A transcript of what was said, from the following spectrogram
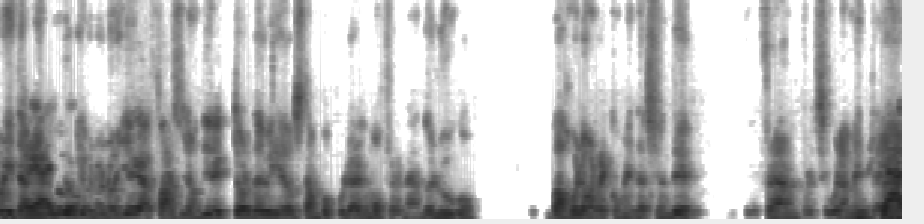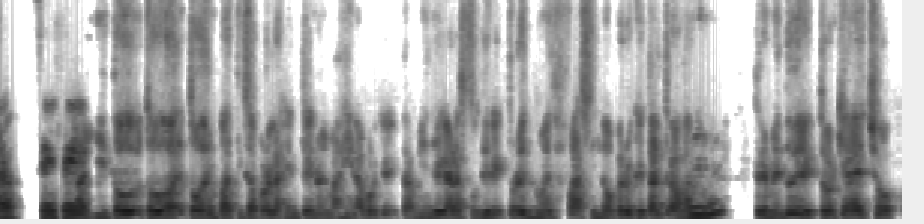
Bueno, y también creo que uno no llega fácil a un director de videos tan popular como Fernando Lugo, bajo la recomendación de, Fran, pues seguramente claro, sí, sí. allí todo, todo, todo empatiza, pero la gente no imagina porque también llegar a estos directores no es fácil, ¿no? Pero ¿qué tal trabajar con un tremendo director que ha hecho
